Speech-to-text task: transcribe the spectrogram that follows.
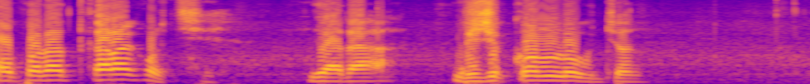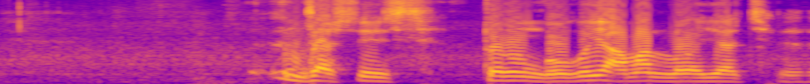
অপরাধ কারা করছে? যারা বিচক্ষণ লোকজন। জাস্টিস তরুণ গগৈ আমার লয়ার ছিলেন।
